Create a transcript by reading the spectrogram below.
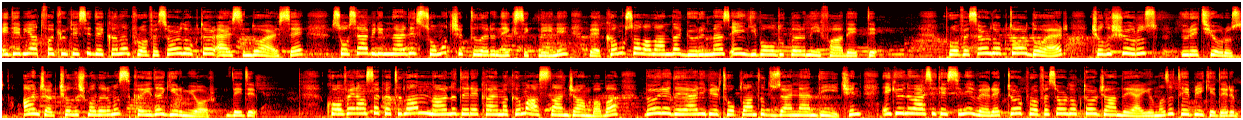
Edebiyat Fakültesi Dekanı Profesör Doktor Ersin Doğer ise sosyal bilimlerde somut çıktıların eksikliğini ve kamusal alanda görünmez el gibi olduklarını ifade etti. Profesör Doktor Doğer, çalışıyoruz, üretiyoruz ancak çalışmalarımız kayıda girmiyor, dedi. Konferansa katılan Narlıdere Kaymakamı Aslan Can Baba, böyle değerli bir toplantı düzenlendiği için Ege Üniversitesi'ni ve Rektör Profesör Doktor Can Değer Yılmaz'ı tebrik ederim.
